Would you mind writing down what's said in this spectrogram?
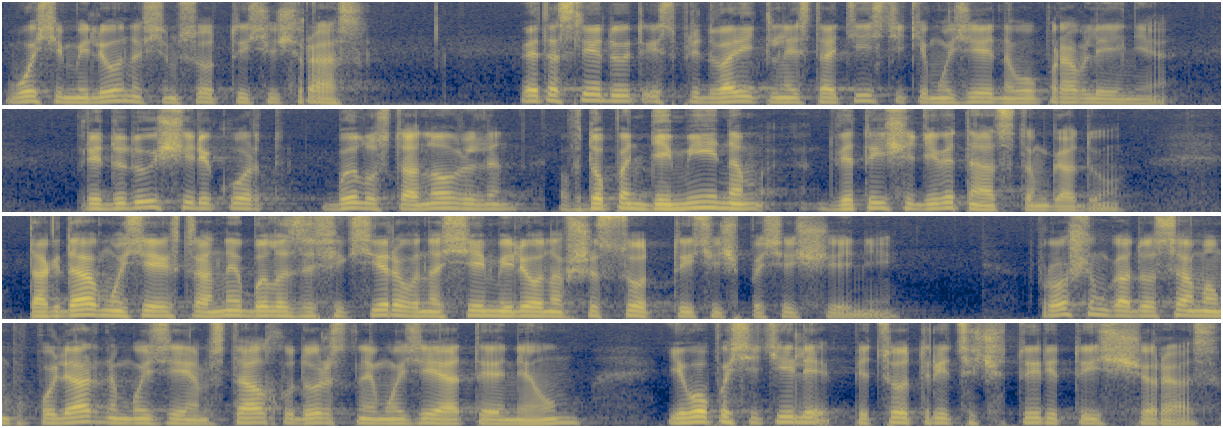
8 миллионов 700 тысяч раз – это следует из предварительной статистики музейного управления. Предыдущий рекорд был установлен в допандемийном 2019 году. Тогда в музеях страны было зафиксировано 7 миллионов 600 тысяч посещений. В прошлом году самым популярным музеем стал художественный музей Атенеум. Его посетили 534 тысячи раз.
